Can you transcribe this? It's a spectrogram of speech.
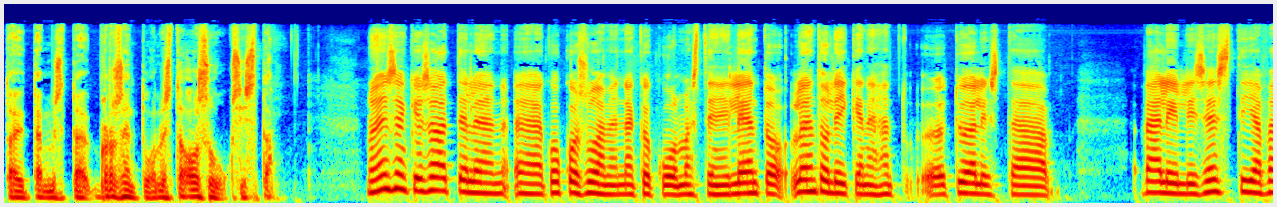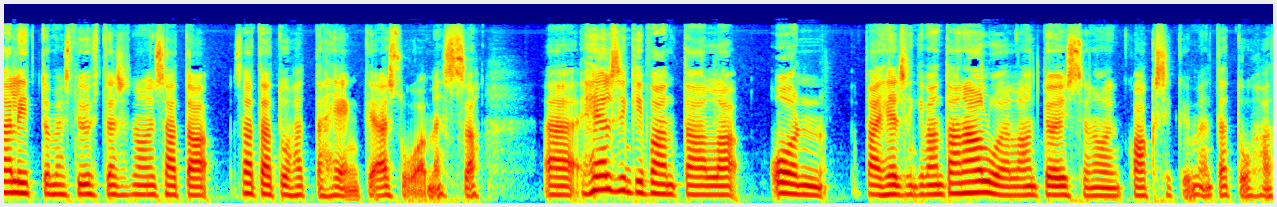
tai tämmöisistä prosentuaalista osuuksista? No ensinnäkin jos ajattelen koko Suomen näkökulmasta, niin lento, lentoliikennehän työllistää välillisesti ja välittömästi yhteensä noin 100, 100 000 henkeä Suomessa. Helsinki-Vantaalla on tai Helsinki-Vantaan alueella on töissä noin 20 000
